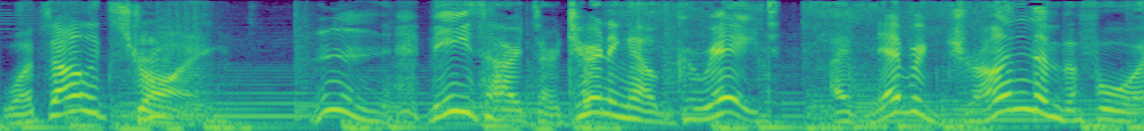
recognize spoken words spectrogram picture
What's Alex drawing? Hmm, these hearts are turning out great. I've never drawn them before.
